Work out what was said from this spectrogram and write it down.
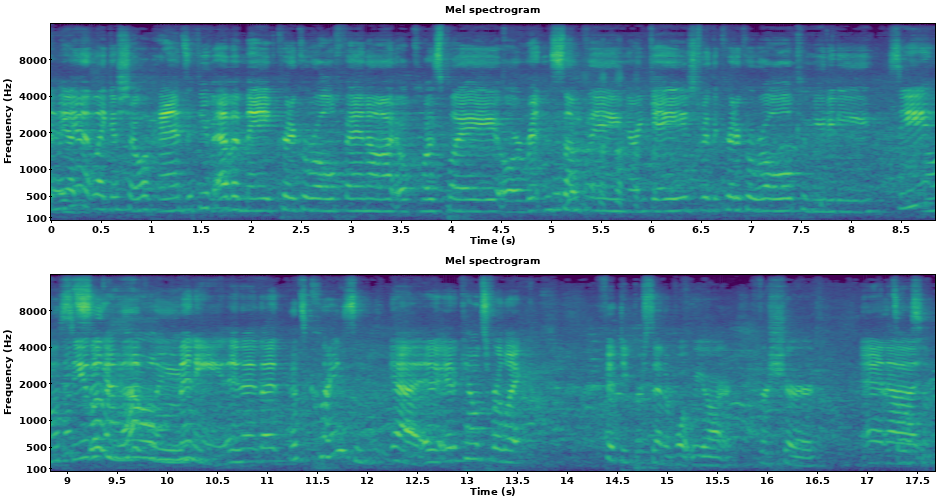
Can we Yeah. get like a show of hands if you've ever made Critical Role fan art or cosplay or written something or engaged with the Critical Role community? see, Oh, that's see, so look at how many, and that, that That's crazy. yeah, it, it accounts for like fifty percent of what we are for sure. And That's uh, awesome.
